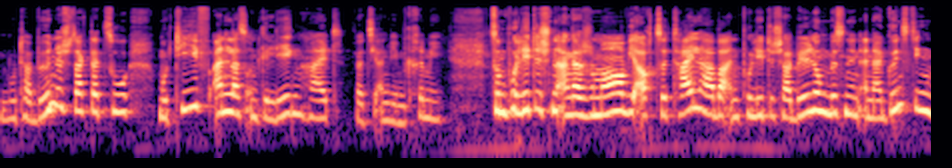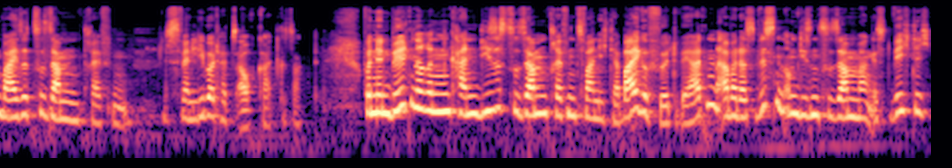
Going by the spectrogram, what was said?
Lothar Böhnisch sagt dazu, Motiv, Anlass und Gelegenheit, hört sich an wie im Krimi, zum politischen Engagement wie auch zur Teilhabe an politischer Bildung müssen in einer günstigen Weise zusammentreffen. Sven Liebert hat es auch gerade gesagt. Von den Bildnerinnen kann dieses Zusammentreffen zwar nicht herbeigeführt werden, aber das Wissen um diesen Zusammenhang ist wichtig,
